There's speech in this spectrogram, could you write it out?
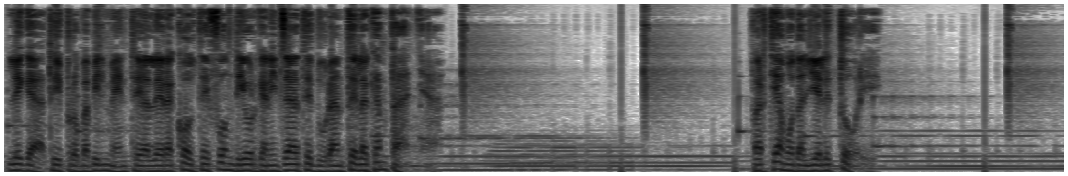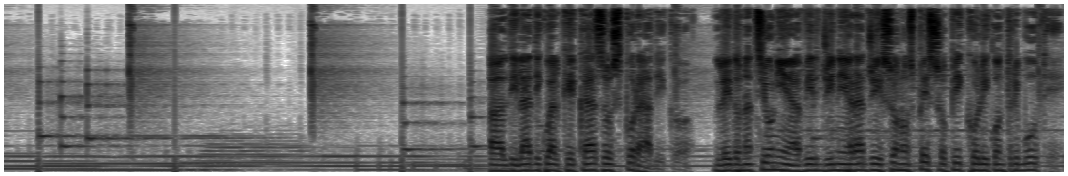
legati probabilmente alle raccolte fondi organizzate durante la campagna. Partiamo dagli elettori. Al di là di qualche caso sporadico, le donazioni a Virginia Raggi sono spesso piccoli contributi.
